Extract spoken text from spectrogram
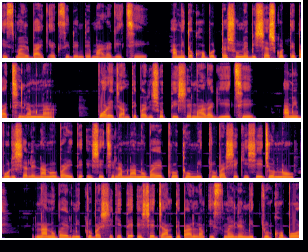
ইসমাইল বাইক অ্যাক্সিডেন্টে মারা গেছে। আমি তো খবরটা শুনে বিশ্বাস করতে পারছিলাম না। পরে জানতে পারি সত্যি সে মারা গিয়েছে। আমি বরিশালে নানুর বাড়িতে এসেছিলাম। নানুবাইয়ের প্রথম মৃত্যুবার্ষিকী সেই জন্য। নানুবাইয়ের মৃত্যুবার্ষিকীতে এসে জানতে পারলাম ইসমাইলের মৃত্যুর খবর।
